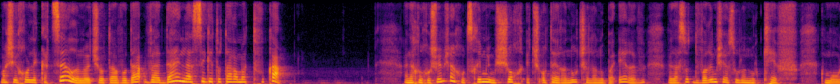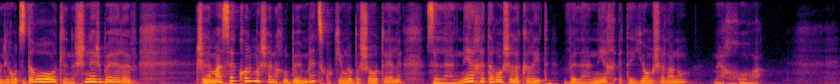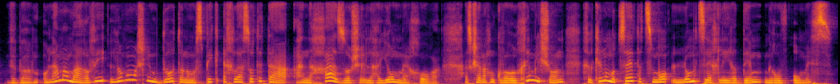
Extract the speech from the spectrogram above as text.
מה שיכול לקצר לנו את שעות העבודה ועדיין להשיג את אותה רמת תפוקה. אנחנו חושבים שאנחנו צריכים למשוך את שעות הערנות שלנו בערב ולעשות דברים שיעשו לנו כיף, כמו לראות סדרות, לנשנש בערב, כשלמעשה כל מה שאנחנו באמת זקוקים לו בשעות האלה זה להניח את הראש על הכרית ולהניח את היום שלנו מאחורה. ובעולם המערבי לא ממש לימדו אותנו מספיק איך לעשות את ההנחה הזו של היום מאחורה. אז כשאנחנו כבר הולכים לישון, חלקנו מוצא את עצמו לא מצליח להירדם מרוב עומס,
